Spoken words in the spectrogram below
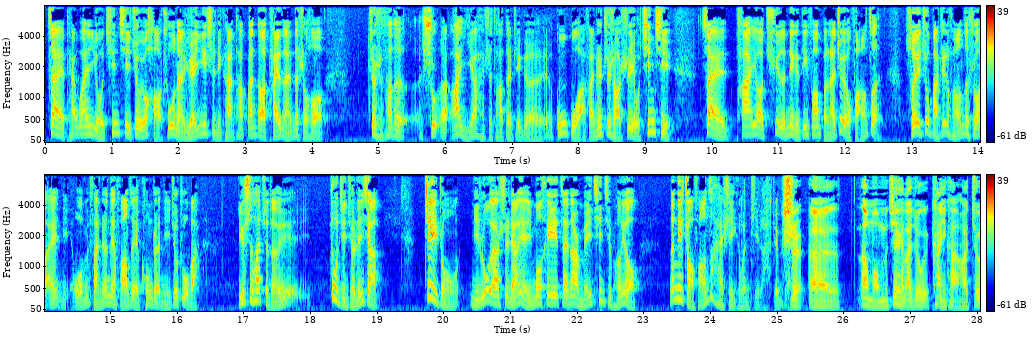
在台湾有亲戚就有好处呢？原因是你看他搬到台南的时候，这是他的叔阿姨啊，还是他的这个姑姑啊？反正至少是有亲戚，在他要去的那个地方本来就有房子，所以就把这个房子说：“哎，你我们反正那房子也空着，你就住吧。”于是他就等于住进去了。你想。这种你如果要是两眼一摸黑，在那儿没亲戚朋友，那你找房子还是一个问题了，对不对？是呃，那么我们接下来就看一看哈，就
